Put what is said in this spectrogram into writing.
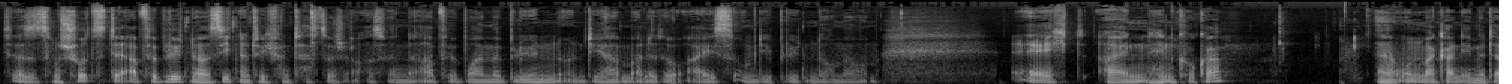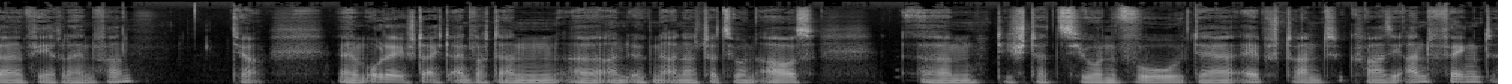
Das ist also zum Schutz der Apfelblüten, aber es sieht natürlich fantastisch aus, wenn da Apfelbäume blühen und die haben alle so Eis um die Blüten drumherum. Echt ein Hingucker. Äh, und man kann die mit der Fähre dahin fahren. Tja, ähm, oder ihr steigt einfach dann äh, an irgendeiner anderen Station aus. Ähm, die Station, wo der Elbstrand quasi anfängt,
